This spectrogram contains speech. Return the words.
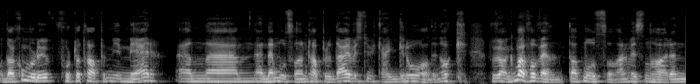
Og da kommer du fort til å tape mye mer enn, uh, enn det motstanderen taper til deg, hvis du ikke er grådig nok. For vi kan ikke bare forvente at motstanderen, hvis han har en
